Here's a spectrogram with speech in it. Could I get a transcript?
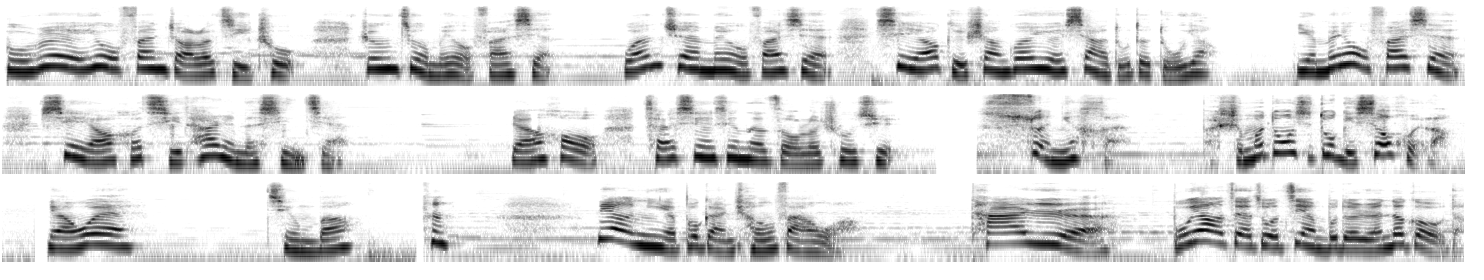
楚瑞又翻找了几处，仍旧没有发现。完全没有发现谢瑶给上官月下毒的毒药，也没有发现谢瑶和其他人的信件，然后才悻悻地走了出去。算你狠，把什么东西都给销毁了。两位，请吧。哼，谅你也不敢惩罚我。他日不要再做见不得人的勾当，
